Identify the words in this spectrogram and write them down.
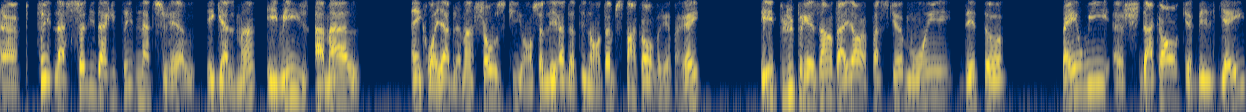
euh, tu sais, la solidarité naturelle également est mise à mal incroyablement, chose qui, on se l'est radoté longtemps, puis c'est encore vrai pareil, est plus présente ailleurs parce que moins d'États. Ben oui, euh, je suis d'accord que Bill Gates,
